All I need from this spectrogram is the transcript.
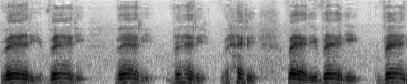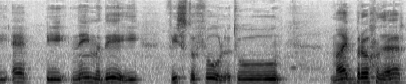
very, very, very, very, very, very, very, very happy name day, first of all, to my brother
